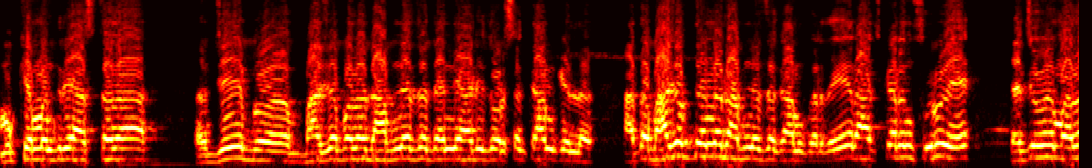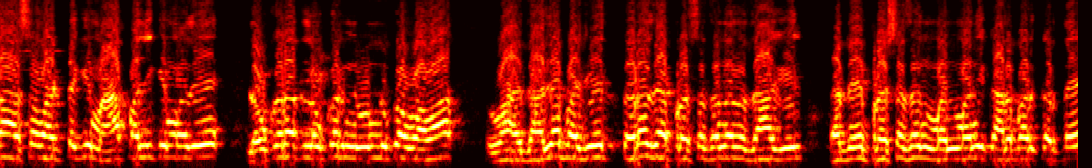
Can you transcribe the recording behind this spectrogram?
मुख्यमंत्री असताना जे ब- भाजपला दाबण्याचं त्यांनी अडीच वर्ष काम केलं. आता भाजप त्यांना दाबण्याचं काम करते. हे राजकारण सुरू आहे. त्याच्यामुळे मला असं वाटतं की महापालिकेमध्ये लवकरात लवकर निवडणुका व्हावा. झाल्या पाहिजेत तरच या प्रशासनाला जाग येईल. आता हे प्रशासन मनमानी कारभार करते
